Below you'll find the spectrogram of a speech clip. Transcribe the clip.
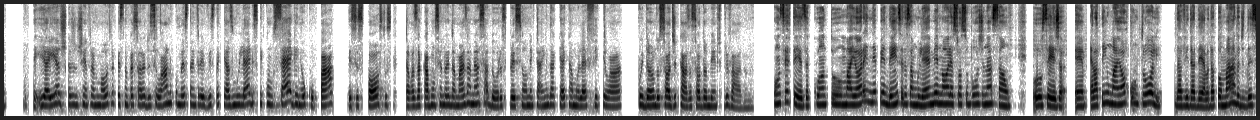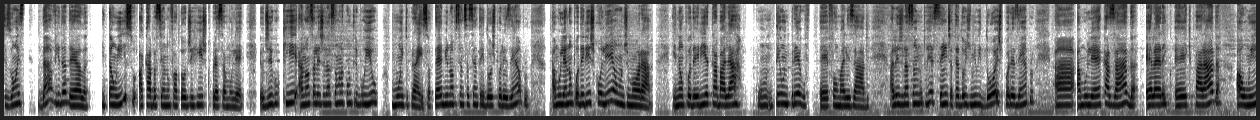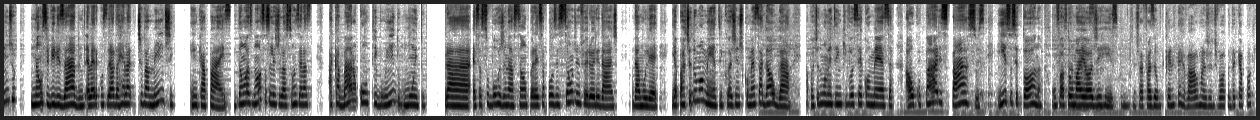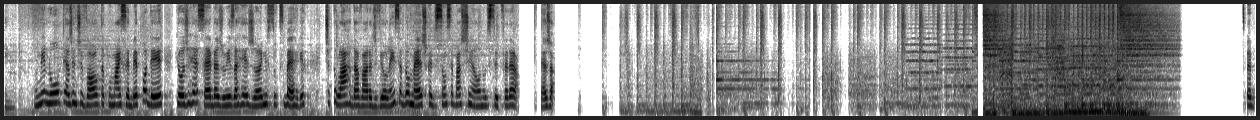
E aí acho que a gente entra numa outra questão que a senhora disse lá no começo da entrevista, que as mulheres que conseguem ocupar esses postos, elas acabam sendo ainda mais ameaçadoras para esse homem que ainda quer que a mulher fique lá cuidando só de casa, só do ambiente privado. Né? Com certeza, quanto maior a independência dessa mulher, menor é a sua subordinação. Ou seja, é, ela tem um maior controle da vida dela, da tomada de decisões da vida dela. Então, isso acaba sendo um fator de risco para essa mulher. Eu digo que a nossa legislação ela contribuiu muito para isso. Até 1962, por exemplo, a mulher não poderia escolher onde morar e não poderia trabalhar, com, ter um emprego é, formalizado. A legislação é muito recente, até 2002, por exemplo, a, a mulher casada ela era é, equiparada ao índio não civilizado, ela era considerada relativamente incapaz. Então, as nossas legislações elas acabaram contribuindo muito para essa subordinação, para essa posição de inferioridade da mulher. E a partir do momento em que a gente começa a galgar, a partir do momento em que você começa a ocupar espaços, isso se torna um fator maior de risco. A gente vai fazer um pequeno intervalo, mas a gente volta daqui a pouquinho. Um minuto e a gente volta com mais CB Poder, que hoje recebe a juíza Rejane Suxberger, titular da Vara de Violência Doméstica de São Sebastião, no Distrito Federal. Até já.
